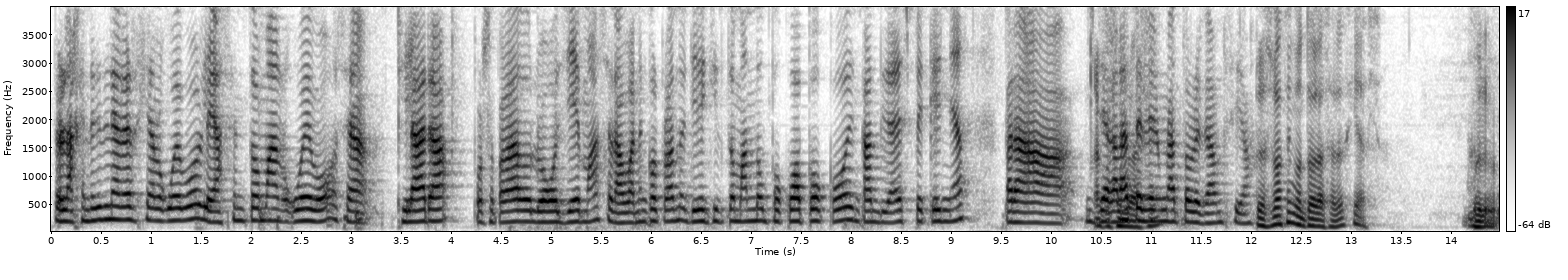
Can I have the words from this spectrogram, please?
pero la gente que tiene alergia al huevo le hacen tomar huevo, o sea, clara por separado, luego yemas, se las van incorporando y tienen que ir tomando poco a poco en cantidades pequeñas para llegar a tener una tolerancia. Pero eso lo hacen con todas las alergias. Bueno,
